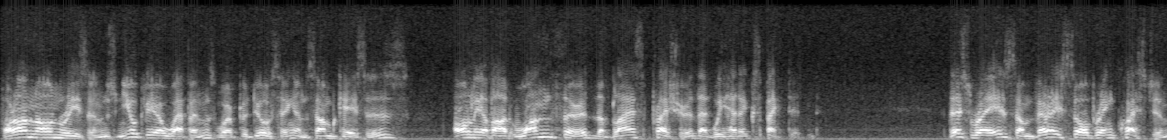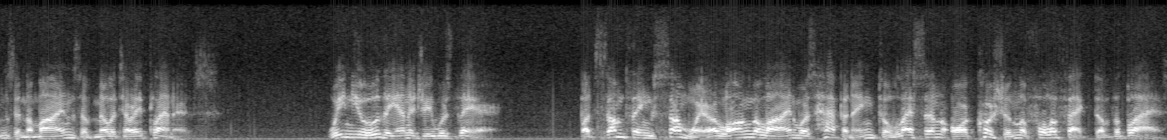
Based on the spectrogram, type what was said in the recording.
For unknown reasons, nuclear weapons were producing, in some cases, only about one-third the blast pressure that we had expected. This raised some very sobering questions in the minds of military planners. We knew the energy was there, but something somewhere along the line was happening to lessen or cushion the full effect of the blast.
